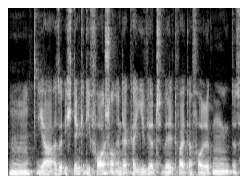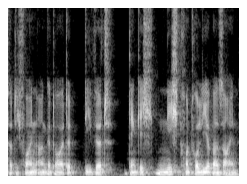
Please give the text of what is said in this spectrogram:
Hm, ja, also ich denke, die Forschung in der KI wird weltweit erfolgen. Das hatte ich vorhin angedeutet. Die wird, denke ich, nicht kontrollierbar sein.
